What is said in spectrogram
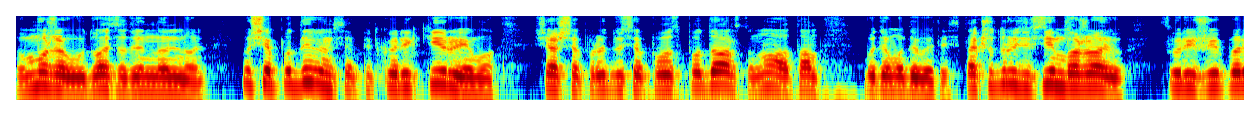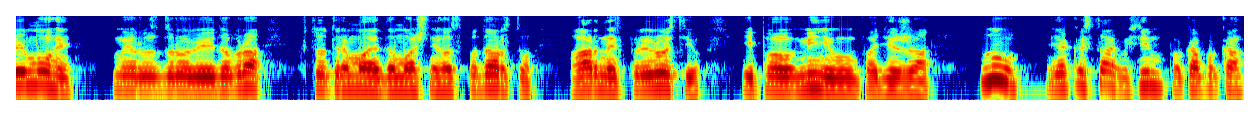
може у 21.00. Ну, ще подивимося, підкоректуємо. Ще ще пройдуся по господарству, ну а там будемо дивитися. Так що, друзі, всім бажаю скорішої перемоги, миру, здоров'я і добра. Хто тримає домашнє господарство, гарних приростів і по мінімуму падіжа. Ну, якось так. Усім пока-пока.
